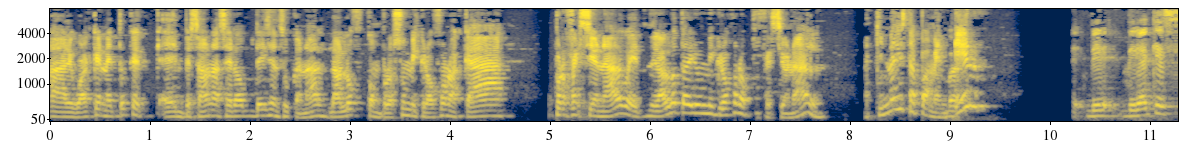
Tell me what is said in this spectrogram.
al igual que Neto, que empezaron a hacer updates en su canal. Lalo compró su micrófono acá profesional, güey. Lalo trae un micrófono profesional. Aquí nadie está para mentir. Diría que es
